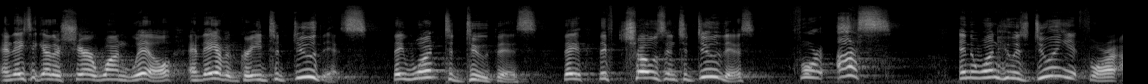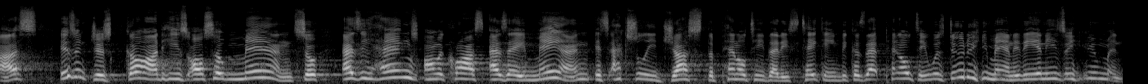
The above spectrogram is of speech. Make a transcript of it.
And they together share one will, and they have agreed to do this. They want to do this. They, they've chosen to do this for us. And the one who is doing it for us isn't just God, he's also man. So as he hangs on the cross as a man, it's actually just the penalty that he's taking because that penalty was due to humanity and he's a human.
